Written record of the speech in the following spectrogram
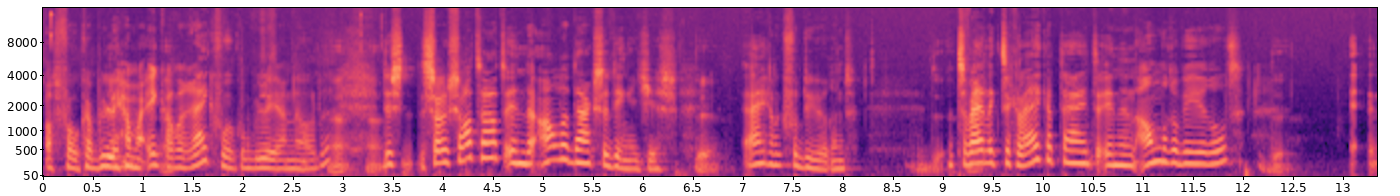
als vocabulaire, maar ik had een rijk vocabulaire nodig. Dus zo zat dat in de alledaagse dingetjes. Eigenlijk voortdurend. Terwijl ik tegelijkertijd in een andere wereld. Eh,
